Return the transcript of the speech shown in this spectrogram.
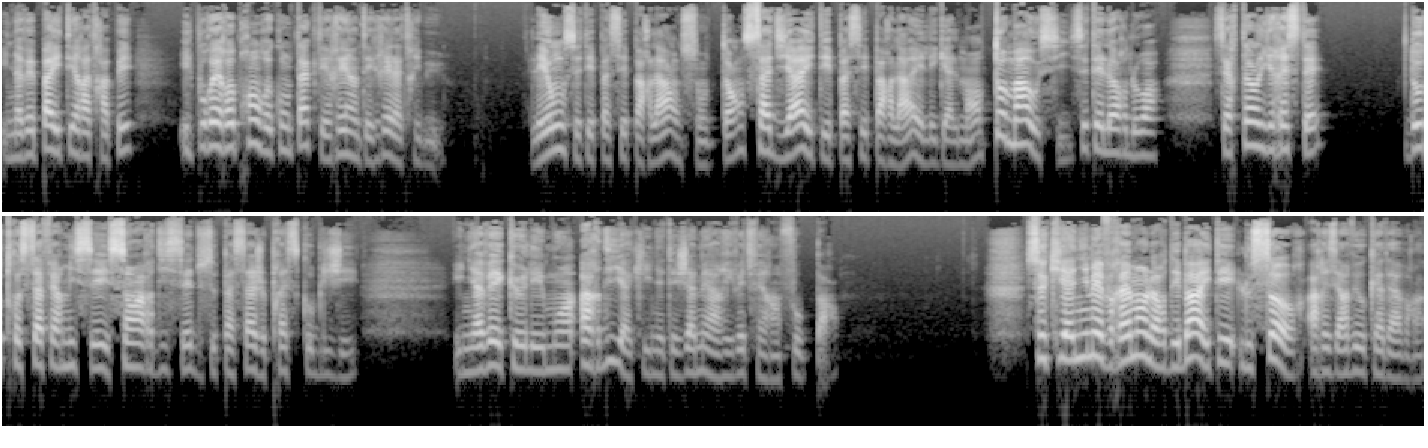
il n'avait pas été rattrapé, il pourrait reprendre contact et réintégrer la tribu. Léon s'était passé par là en son temps, Sadia était passé par là, elle également, Thomas aussi, c'était leur loi. Certains y restaient, d'autres s'affermissaient et s'enhardissaient de ce passage presque obligé. Il n'y avait que les moins hardis à qui il n'était jamais arrivé de faire un faux pas. Ce qui animait vraiment leur débat était le sort à réserver aux cadavres.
